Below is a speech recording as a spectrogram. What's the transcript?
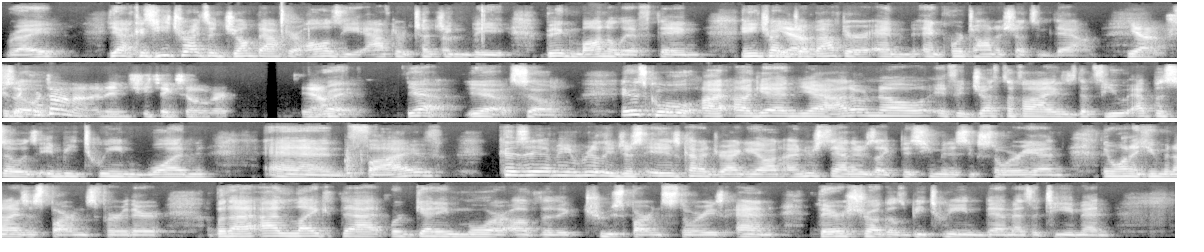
right? Yeah, because he tries to jump after Halsey after touching the big monolith thing, and he tried Yeah. to jump after, her, and and Cortana shuts him down. Yeah, she's So- like Cortana, and then she takes over. Yeah, Right. Yeah. Yeah. So it was cool. I, again, yeah, I don't know if it justifies the few episodes in between one and five. Because I mean, really just is kind of dragging on. I understand there's like this humanistic story and they want to humanize the Spartans further. But I, I like that we're getting more of the, the true Spartan stories and their struggles between them as a team and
